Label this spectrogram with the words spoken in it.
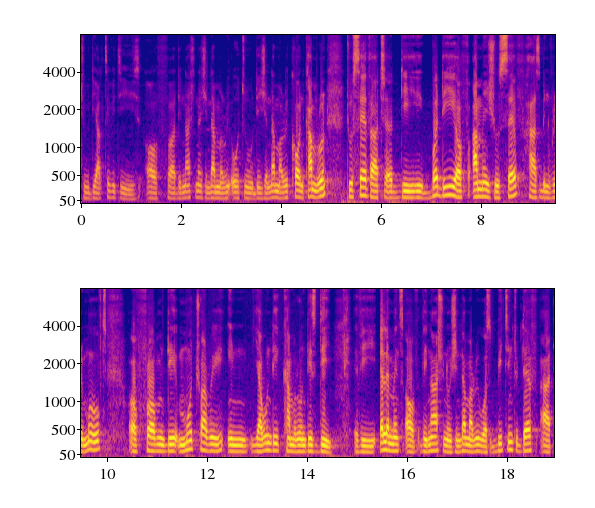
to the activities of uh, the National Gendarmerie or to the Gendarmerie Corps in Cameroon to say that uh, the body of Ahmed Joseph has been removed from the mortuary in Yaoundé, Cameroon this day. The elements of the National Gendarmerie was beaten to death at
